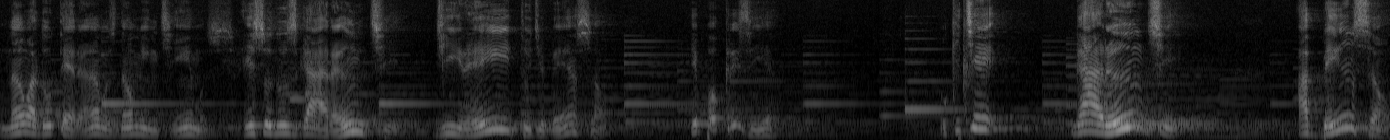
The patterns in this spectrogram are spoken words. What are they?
não adulteramos, não mentimos, isso nos garante direito de bênção? Hipocrisia. O que te garante a bênção,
